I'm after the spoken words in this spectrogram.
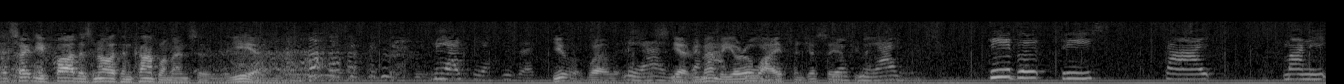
That certainly fathers north in compliments of the year. May I say a few words? You, well, May I, yeah, Mr. remember, you're a May I? wife, and just say a Yes, few. may I? Table, trees, sky, money,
